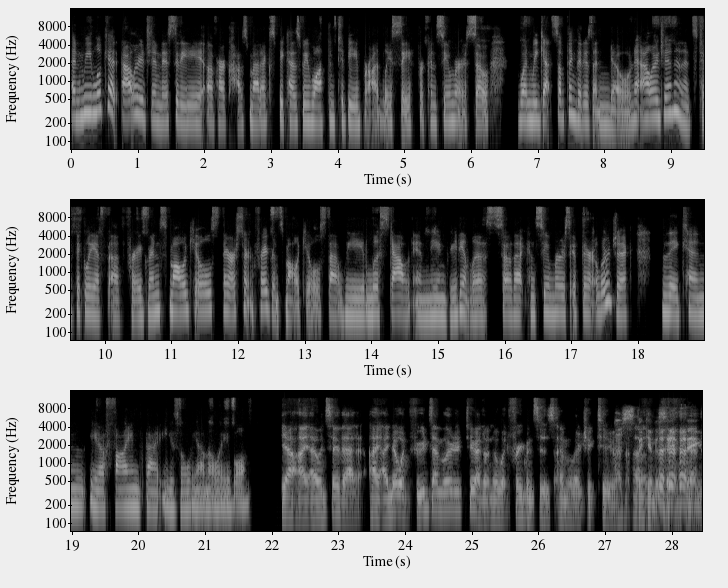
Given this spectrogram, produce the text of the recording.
and we look at allergenicity of our cosmetics because we want them to be broadly safe for consumers. So when we get something that is a known allergen, and it's typically a, a, fragrance molecules, there are certain fragrance molecules that we list out in the ingredient list so that consumers, if they're allergic, they can, you know, find that easily on the label. Yeah, I, I would say that. I, I know what foods I'm allergic to. I don't know what fragrances I'm allergic to. I was thinking um, the same thing.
